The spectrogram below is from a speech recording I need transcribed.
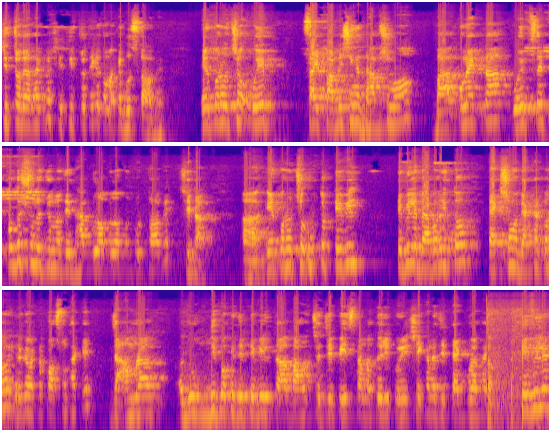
চিত্র দেওয়া থাকবে, সেই চিত্র থেকে তোমাকে বুঝতে হবে। এরপর হচ্ছে ওয়েবসাইট পাবলিশিং এর ধাপসমূহ বা কোন একটা ওয়েবসাইট প্রদর্শনের জন্য যে ধাপগুলো অবলম্বন করতে হবে, সেটা। এরপর হচ্ছে উক্ত টেবিল টেবিলে ব্যবহৃত ট্যাগ সময় ব্যাখ্যা করো, এরকম একটা প্রশ্ন থাকে যা আমরা উদ্দীপকে যে টেবিলটা বা হচ্ছে যে পেজটা আমরা তৈরি করি, সেখানে যে ট্যাগগুলো থাকে, টেবিলের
